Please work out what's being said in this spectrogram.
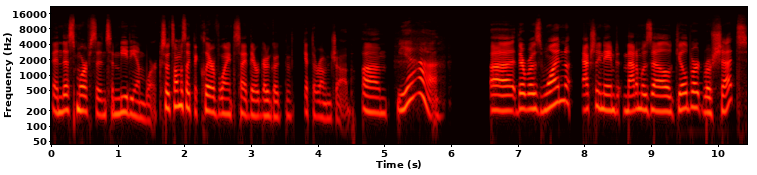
and this morphs into medium work. So it's almost like the clairvoyant decided they were going to go get their own job. Um, Yeah. uh, there was one actually named Mademoiselle Gilbert Rochette,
